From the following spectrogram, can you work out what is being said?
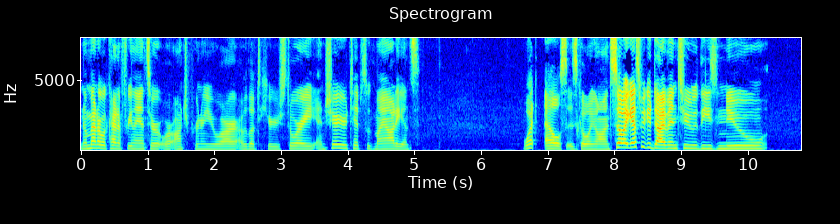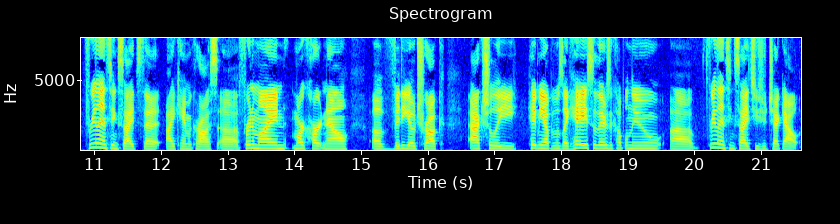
No matter what kind of freelancer or entrepreneur you are, I would love to hear your story and share your tips with my audience what else is going on? So I guess we could dive into these new freelancing sites that I came across. Uh, a friend of mine, Mark Hartnow of Video Truck, actually hit me up and was like, "Hey, so there's a couple new uh, freelancing sites you should check out."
